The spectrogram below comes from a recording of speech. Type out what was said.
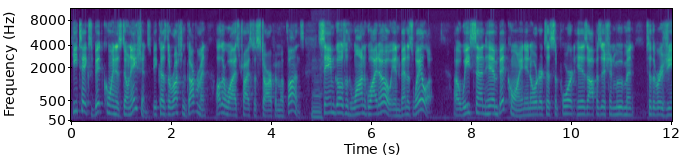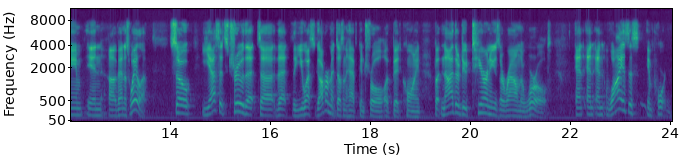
he takes Bitcoin as donations because the Russian government otherwise tries to starve him of funds. Mm. Same goes with Juan Guaido in Venezuela. Uh, we send him Bitcoin in order to support his opposition movement to the regime in uh, Venezuela. So yes, it's true that uh, that the U.S. government doesn't have control of Bitcoin, but neither do tyrannies around the world. And and and why is this important?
